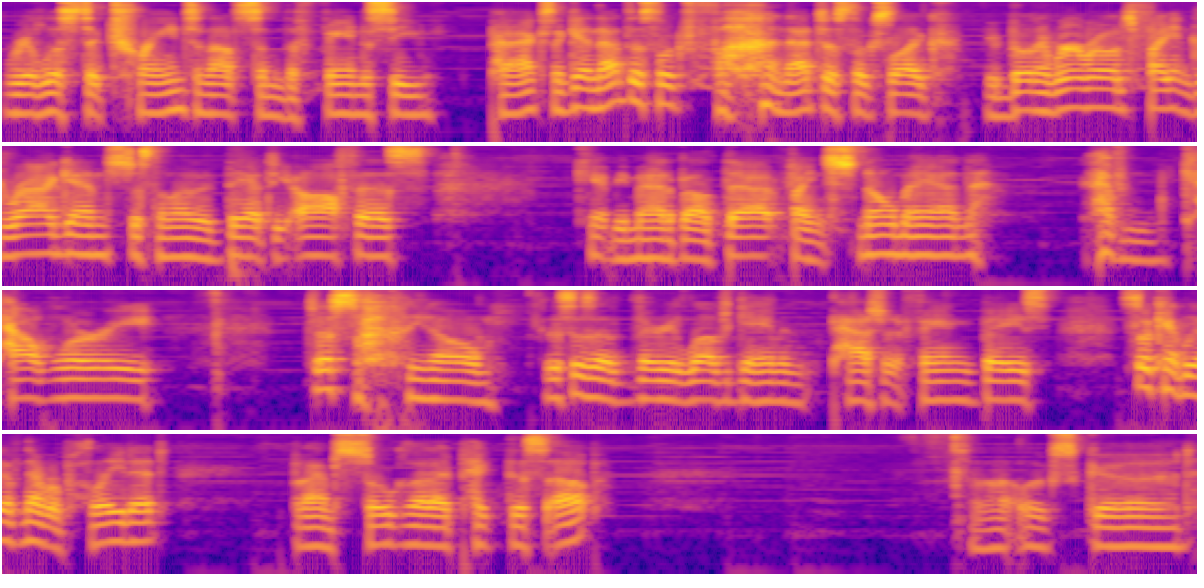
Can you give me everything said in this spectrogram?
realistic trains and not some of the fantasy packs. Again, that just looks fun. That just looks like you're building railroads, fighting dragons, just another day at the office. Can't be mad about that. Fighting snowman, having cavalry. Just, you know, this is a very loved game and passionate fan base. Still can't believe I've never played it, but I'm so glad I picked this up. So that looks good.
